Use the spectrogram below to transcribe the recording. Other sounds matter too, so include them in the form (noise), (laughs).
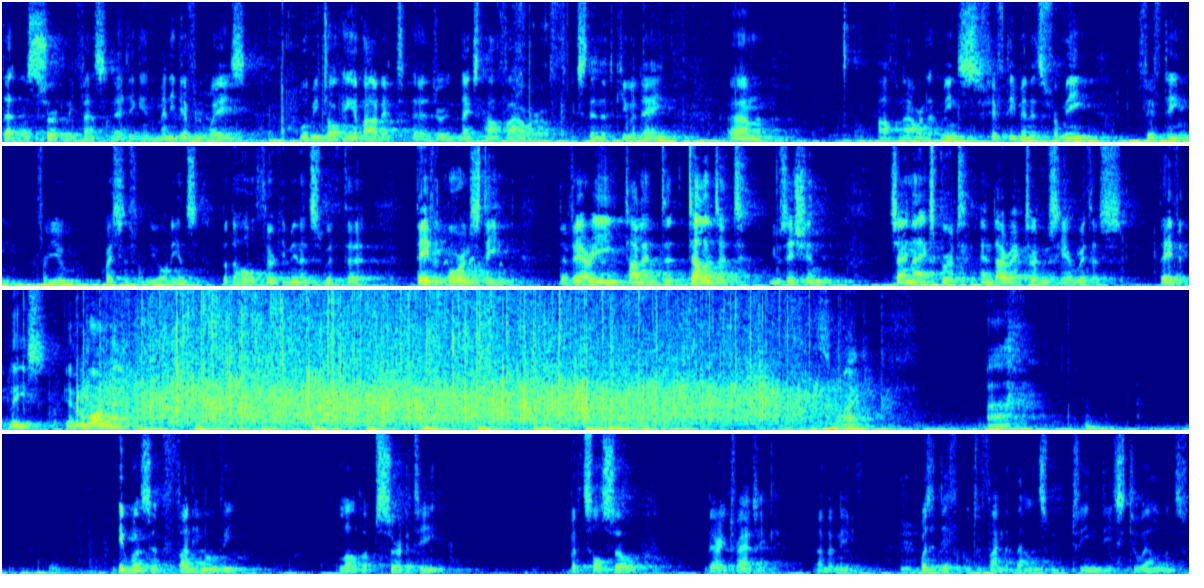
that was certainly fascinating in many different ways. We'll be talking about it uh, during the next half hour of extended Q&A. Um, half an hour, that means 50 minutes for me, 15 for you, questions from the audience, but the whole 30 minutes with uh, David Borenstein, the very talented, talented musician, China expert, and director who's here with us. David, please, give him a warm hand. It was a funny movie, a lot of absurdity, but it's also very tragic underneath. Was it difficult to find a balance between these two elements?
